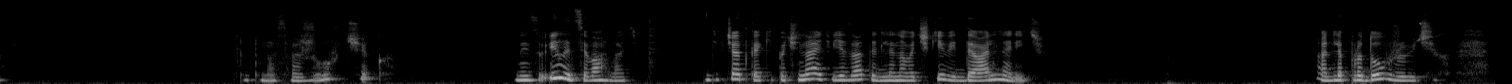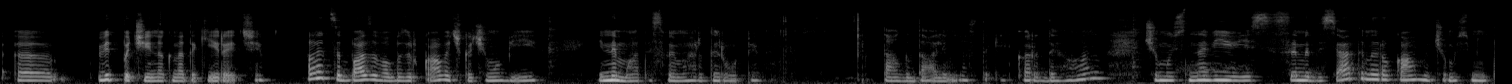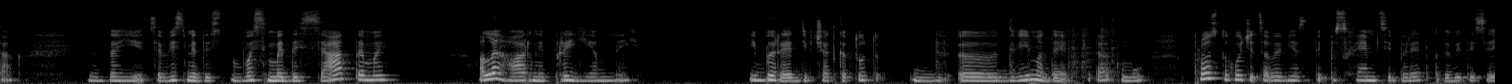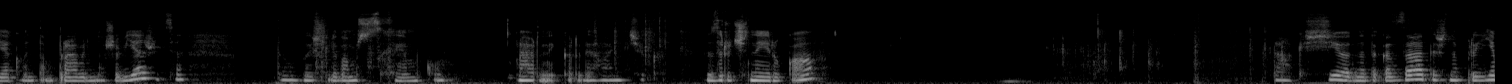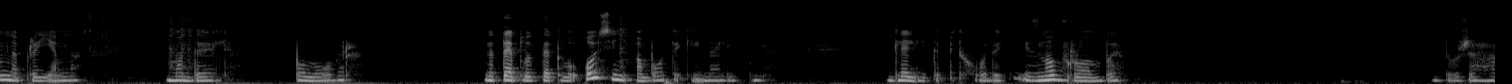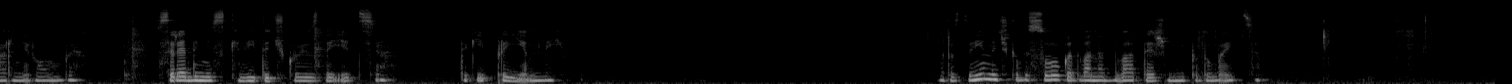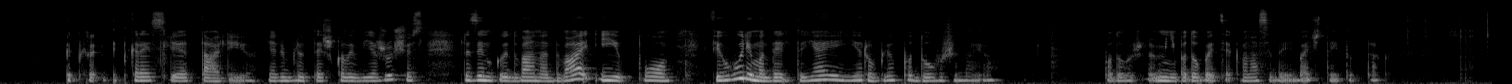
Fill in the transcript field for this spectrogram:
Тут у нас ажурчик внизу і лицева гладь. Дівчатка, які починають в'язати для новачків ідеальна річ. А для продовжуючих е, відпочинок на такі речі. Але це базова безрукавочка, чому б її і не мати в своєму гардеробі. Так, далі у нас такий кардиган. Чомусь навіює з 70-ми роками, чомусь мені так здається, 80-ми. Але гарний, приємний. І берет, дівчатка, тут е, дві модельки. Да? Кому просто хочеться вив'язати по схемці берет, подивитися, як він там правильно що в'яжеться, то вишлю вам схемку. Гарний кардиганчик. Зручний рукав. Так, ще одна така затишна, приємна, приємна модель. Половер. На теплу-теплу осінь або такий на літню. Для літа підходить. І знов ромби. Дуже гарні ромби. Всередині з квіточкою, здається. Такий приємний. Розвіночка висока, 2 на 2 теж мені подобається. Підкреслює талію. Я люблю теж, коли в'яжу щось резинкою 2 на 2 і по фігурі модель, то я її роблю подовженою. Подовж... Мені подобається, як вона сидить, бачите, і тут так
